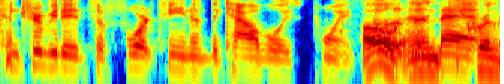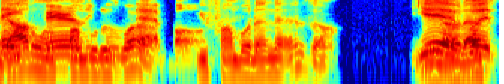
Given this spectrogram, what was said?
contributed to 14 of the Cowboys' points. Oh, Other and that, Chris Godwin fumbled as well. He fumbled in the end zone. you Yeah, know, but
